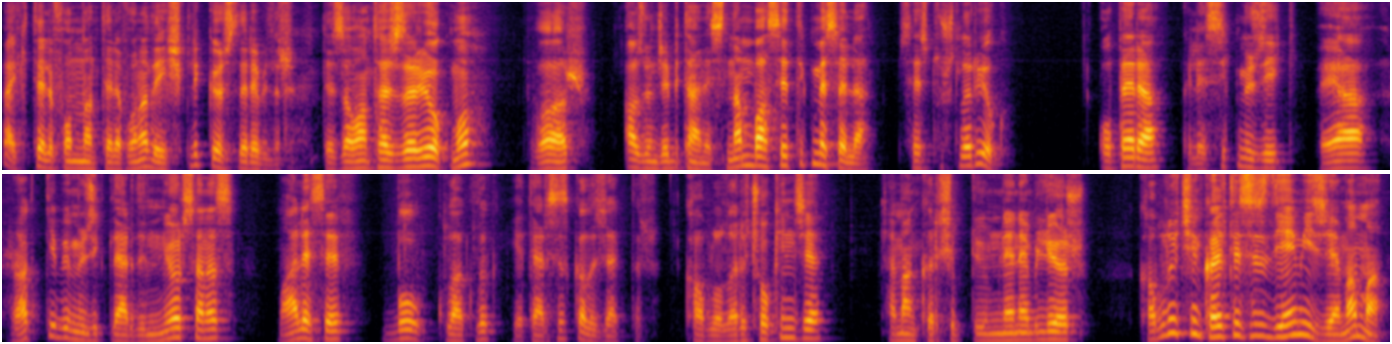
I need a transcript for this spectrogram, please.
Belki telefondan telefona değişiklik gösterebilir. Dezavantajları yok mu? Var. Az önce bir tanesinden bahsettik mesela. Ses tuşları yok. Opera, klasik müzik veya rock gibi müzikler dinliyorsanız maalesef bu kulaklık yetersiz kalacaktır. Kabloları çok ince. Hemen kırışıp düğümlenebiliyor. Kablo için kalitesiz diyemeyeceğim ama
